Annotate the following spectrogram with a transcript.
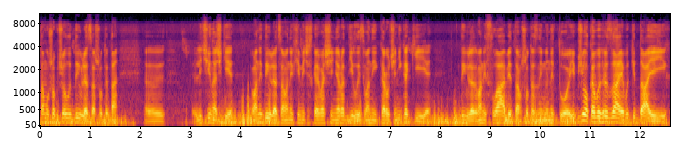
тому що пчоли дивляться, що ти та е, личиночки, вони дивляться, вони в хімічній вощині родились, вони, коротше, ніякі. Дивляться, вони слабі, там щось з ними не то. І бджолка вигризає, викидає їх.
